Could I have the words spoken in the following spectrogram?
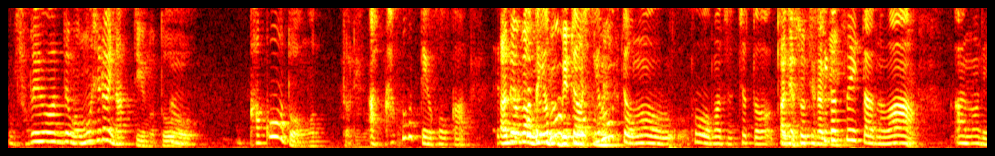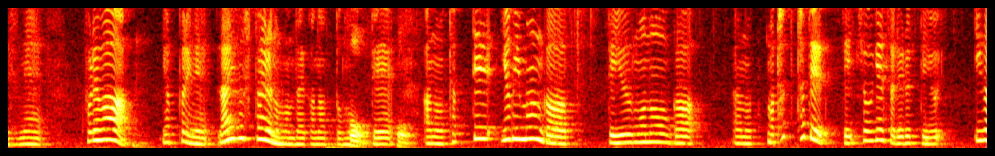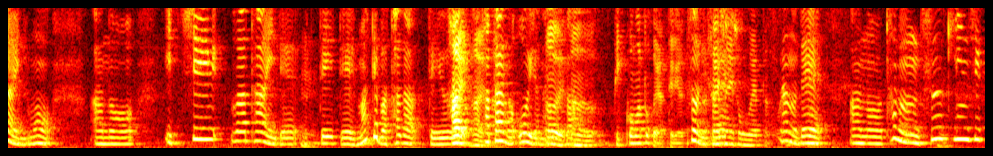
うん、それはでも面白いなっていうのと、うん、書こうと思ったりは？あ書こうっていう方か。あちょっと読もうって読もうって思う方をまずちょっと気がついたのは、うん、あのですねこれはやっぱりねライフスタイルの問題かなと思ってあの縦読み漫画っていうものがあの、まあ、縦で表現されるっていう以外にもあの1話単位で売っていて、うん、待てばただっていうパターンが多いじゃないですか。ピッコマとかやってるやつ。そうです、ね、最初にそこやったなのであの多分通勤時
